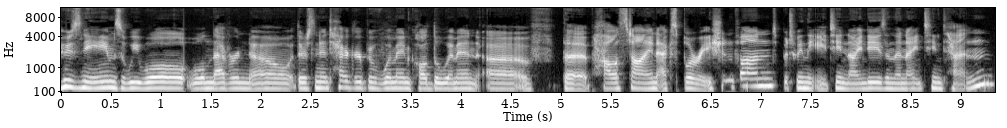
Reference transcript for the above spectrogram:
whose names we will will never know there's an entire group of women called the women of the palestine exploration fund between the 1890s and the 1910s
